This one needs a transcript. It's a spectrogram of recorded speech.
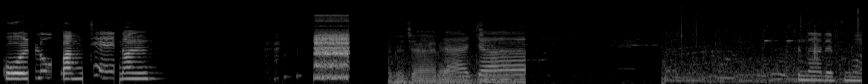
골로빵 채널 짜잔. 그날의 분위기.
